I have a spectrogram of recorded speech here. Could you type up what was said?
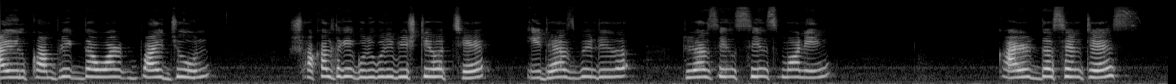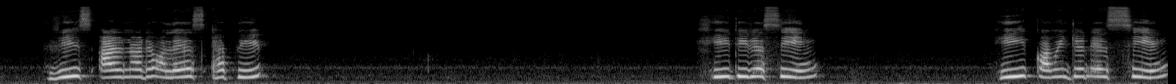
I will complete the work by June. সকাল থেকে গুড়ি গুড়ি বৃষ্টি হচ্ছে। It has been drizzling since morning. Correct the sentence. Rich are not always happy. He did a sing. He commented as sing.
